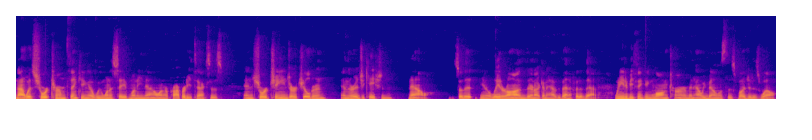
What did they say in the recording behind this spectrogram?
not with short-term thinking of we want to save money now on our property taxes and shortchange our children and their education now so that you know later on they're not going to have the benefit of that we need to be thinking long term in how we balance this budget as well.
